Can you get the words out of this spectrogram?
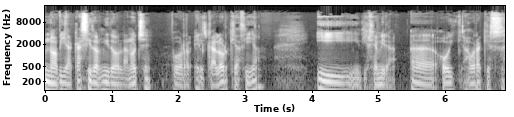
no había casi dormido la noche por el calor que hacía. Y dije, mira, uh, hoy, ahora que es,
